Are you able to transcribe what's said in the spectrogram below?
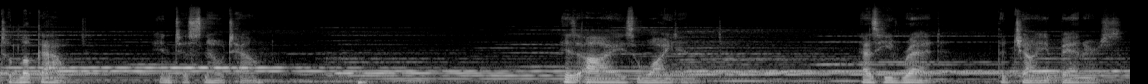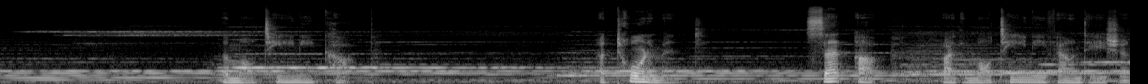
to look out into Snowtown. His eyes widened as he read the giant banners. The Maltini Cup. A tournament set up by the Maltini Foundation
